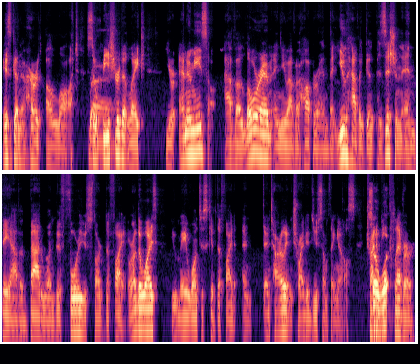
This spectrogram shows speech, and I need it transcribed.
is gonna hurt a lot. Right. So be sure that like your enemies have a lower end and you have a upper end, that you have a good position and they have a bad one before you start the fight. Or otherwise, you may want to skip the fight and entirely and try to do something else. Try so to be what, clever.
